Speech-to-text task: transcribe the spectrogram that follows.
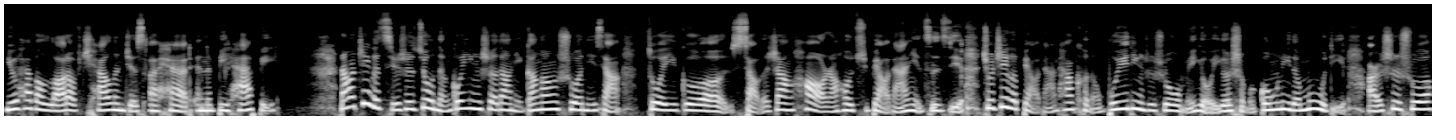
You have a lot of challenges ahead, and be happy. 然后这个其实就能够映射到你刚刚说你想做一个小的账号，然后去表达你自己。就这个表达，它可能不一定是说我们有一个什么功利的目的，而是说。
